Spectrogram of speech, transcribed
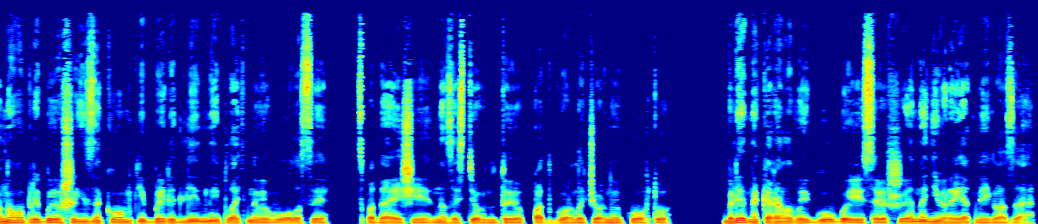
У новоприбывшей незнакомки были длинные платиновые волосы, спадающие на застегнутую под горло черную кофту, бледно-коралловые губы и совершенно невероятные глаза.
